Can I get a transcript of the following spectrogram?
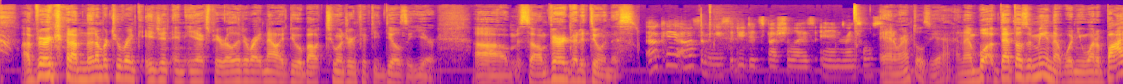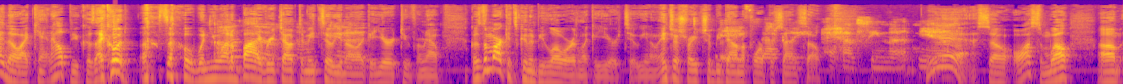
I'm very good. I'm the number two ranked agent in EXP Realtor right now. I do about 250 deals a year, um, so I'm very good at doing this. Okay, awesome. And you said you did specialize in rentals? And rentals, yeah. And then, but that doesn't mean that when you want to buy, though, I can't help you because I could. so when you want to buy, reach out to me too. You know, like a year or two from now, because the market's going to be lower in like a year or two. You know, interest rates should be down to four percent. So I have seen that. Yeah. yeah, so awesome. Well, um,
